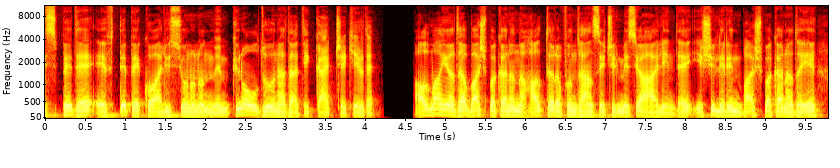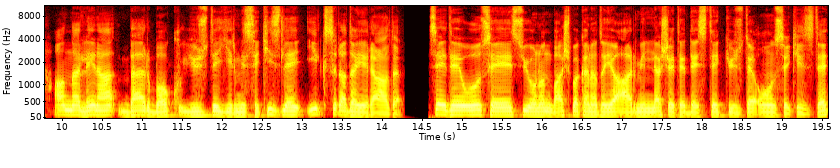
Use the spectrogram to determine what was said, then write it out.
SPD, FDP koalisyonunun mümkün olduğuna da dikkat çekildi. Almanya'da başbakanın halk tarafından seçilmesi halinde Yeşillerin başbakan adayı Anna-Lena Baerbock %28 ile ilk sırada yer aldı. CDU-CSU'nun başbakan adayı Armin Laschet'e destek %18'de,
